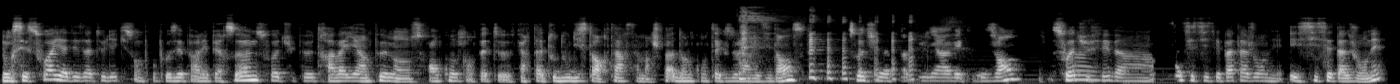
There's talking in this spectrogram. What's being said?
Donc c'est soit il y a des ateliers qui sont proposés par les personnes, soit tu peux travailler un peu, mais on se rend compte qu'en fait euh, faire ta to-do list en retard, ça marche pas dans le contexte de la résidence. soit tu vas faire du lien avec les gens, soit tu fais ben ça c'est si c'est pas ta journée. Et si c'est ta journée,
